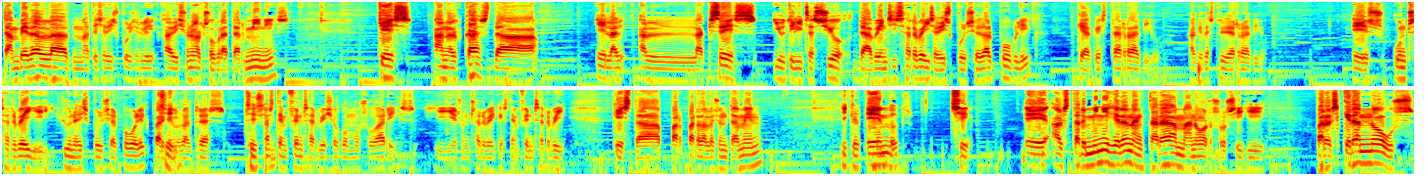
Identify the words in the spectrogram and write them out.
també de la mateixa disposició addicional sobre terminis, que és en el cas de l'accés i utilització de béns i serveis a disposició del públic, que aquesta ràdio, aquest estudi de ràdio, és un servei i una disposició al públic perquè Sí. nosaltres Sí, sí. estem fent servir això com a usuaris i és un servei que estem fent servir que està per part de l'Ajuntament I que em... tots. Sí. Eh, els terminis eren encara menors, o sigui, per als que eren nous,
